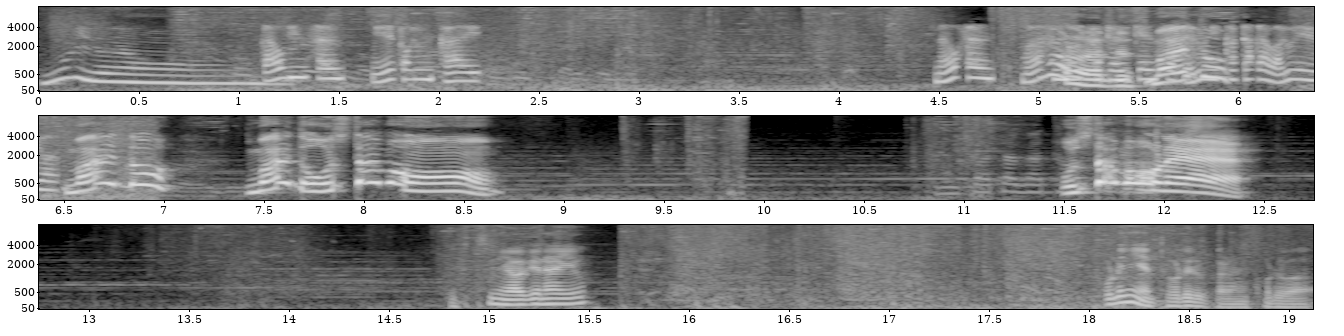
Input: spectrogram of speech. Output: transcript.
無理だよガオリンさん、見えとるんかい。なおさん、まだからはだってスマイト言い方が悪いよス。マイトスマイト押したもん。押したもん俺。普通にあげないよ。俺には取れるからねこれは。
